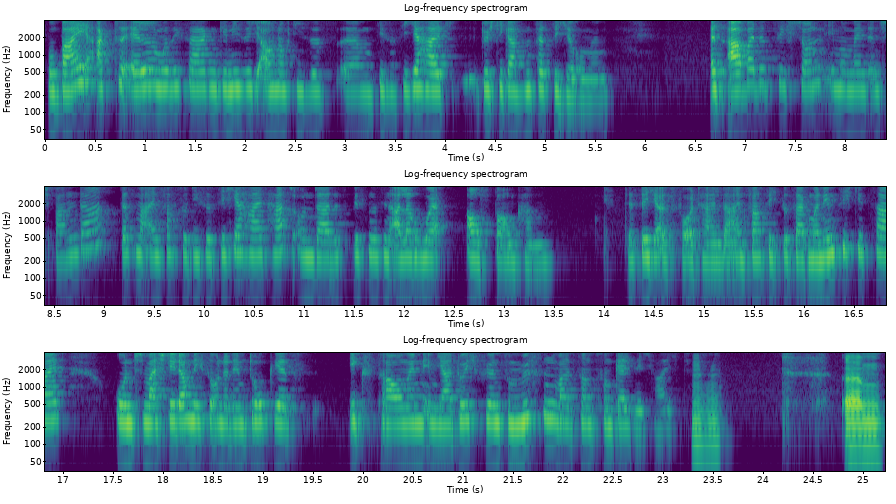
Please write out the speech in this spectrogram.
Wobei aktuell, muss ich sagen, genieße ich auch noch dieses, ähm, diese Sicherheit durch die ganzen Versicherungen. Es arbeitet sich schon im Moment entspannter, dass man einfach so diese Sicherheit hat und da das Business in aller Ruhe aufbauen kann. Das sehe ich als Vorteil, da einfach sich zu sagen, man nimmt sich die Zeit und man steht auch nicht so unter dem Druck, jetzt x Trauungen im Jahr durchführen zu müssen, weil es sonst vom Geld nicht reicht. Mhm. Ähm,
